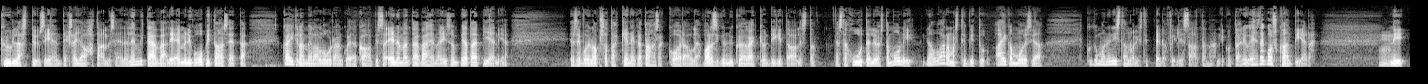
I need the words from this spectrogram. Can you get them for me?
kyllästyy siihen tiedätkö, sä, jahtaamiseen. Ei mitään väliä. Me niin opitaan se, että kaikilla meillä on luurankoja kaapissa, enemmän tai vähemmän, isompia tai pieniä. Ja se voi napsata kenenkä tahansa kohdalle, varsinkin nykyään kaikki on digitaalista. Näistä huutelijoista moni, niillä on varmasti vittu aikamoisia, kuinka moni niistä on oikeasti pedofiili saatana, niin kuin, tai niin kuin, ei sitä koskaan tiedä. Mm. Niin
